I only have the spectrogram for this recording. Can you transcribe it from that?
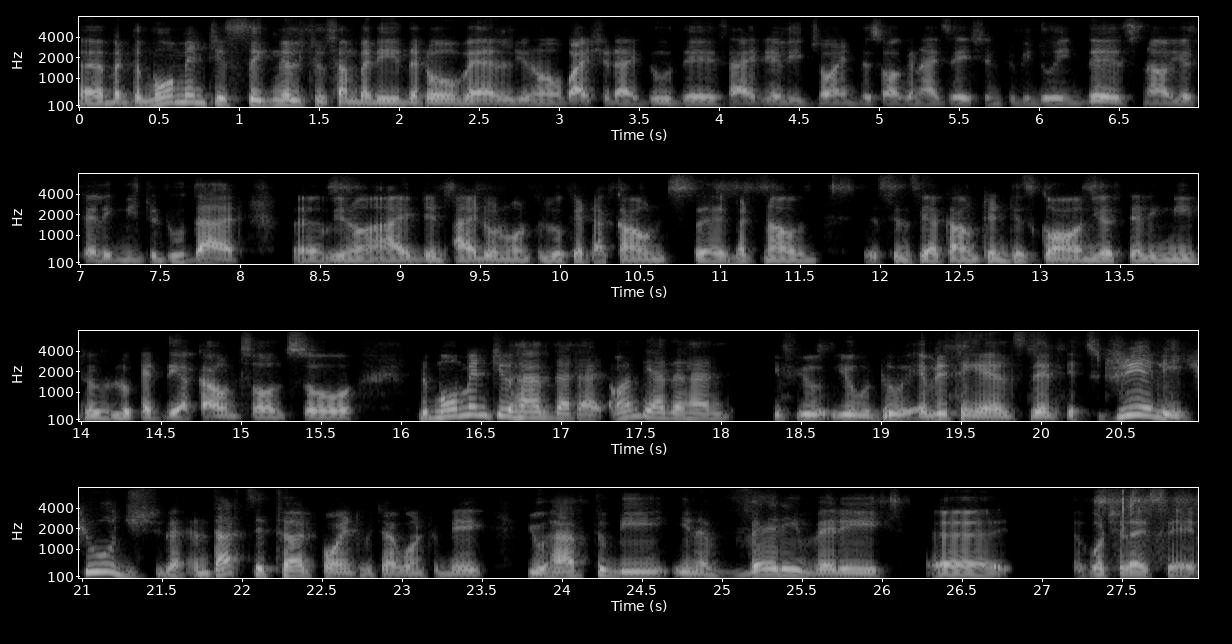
Uh, but the moment you signal to somebody that, oh, well, you know, why should I do this? I really joined this organization to be doing this. Now you're telling me to do that. Uh, you know, I didn't, I don't want to look at accounts, uh, but now since the accountant is gone, you're telling me to look at the accounts also. The moment you have that, uh, on the other hand, if you you do everything else then it's really huge and that's the third point which i want to make you have to be in a very very uh, what should i say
